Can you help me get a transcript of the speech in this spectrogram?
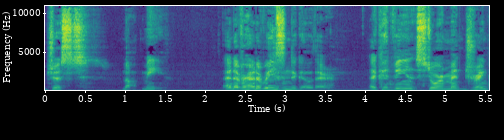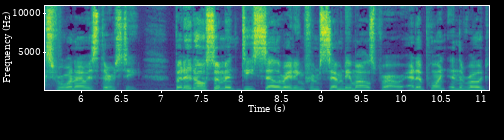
Just not me. I never had a reason to go there. A convenience store meant drinks for when I was thirsty, but it also meant decelerating from 70 miles per hour at a point in the road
